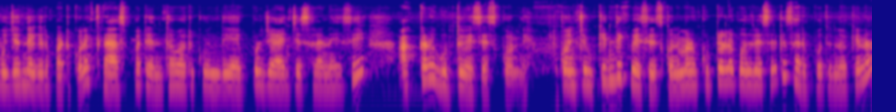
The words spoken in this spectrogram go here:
భుజం దగ్గర పట్టుకొని క్రాస్ పట్ ఎంతవరకు ఉంది ఎప్పుడు జాయిన్ చేస్తారనేసి అక్కడ గుర్తు వేసేసుకోండి. కొంచెం కిందికి వేసేసుకోండి మనం కుట్టలోకి వదిలేసరికి సరిపోతుంది ఓకేనా?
